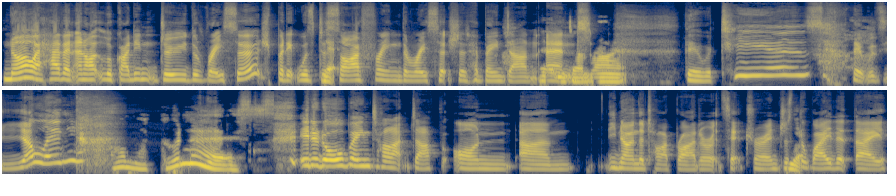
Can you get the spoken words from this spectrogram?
no i haven't and i look i didn't do the research but it was Yeah. deciphering the research that had been done and done right. There were tears. There was yelling. Oh my goodness! It had all been typed up on, um, you know, in the typewriter, etc. And just Yeah. the way that they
